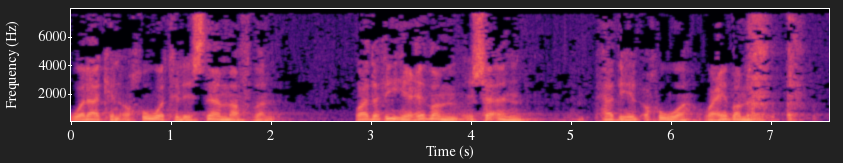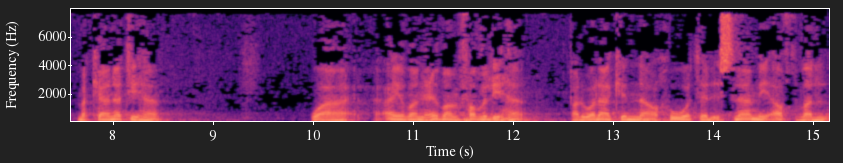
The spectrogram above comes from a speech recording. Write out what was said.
ولكن أخوة الإسلام أفضل. وهذا فيه عظم شأن هذه الأخوة وعظم مكانتها وأيضا عظم فضلها. قال ولكن أخوة الإسلام أفضل.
